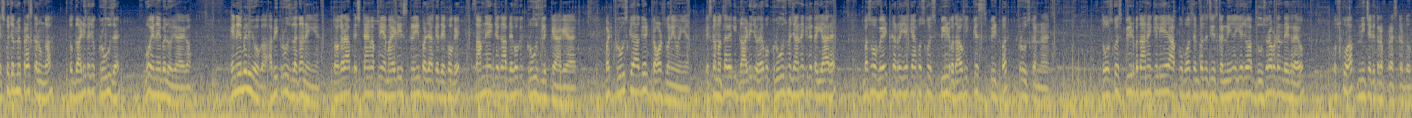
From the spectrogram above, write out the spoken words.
इसको जब मैं प्रेस करूँगा तो गाड़ी का जो क्रूज है, वो इनेबल हो जाएगा. इनेबल ही होगा, अभी क्रूज लगा नहीं है। तो अगर आप इस टाइम अपनी एमआईडी स्क्रीन पर जाके देखोगे, सामने एक जगह आप देखोगे क्रूज लिख के आ गया है। बट क्रूज के आगे डॉट्स बनी हुई हैं। इसका मतलब है कि गाड़ी जो है वो क्रूज में जाने के लिए तैयार है। बस वो वेट कर रही है कि आप उसको स्पीड बताओ कि किस स्पीड पर क्रूज करना है। तो उसको स्पीड बताने के लिए आपको बहुत सिंपल सी चीज़ करनी है। ये जो आप दूसरा बटन देख रहे हो, उसको आप नीचे की तरफ़ प्रेस कर दो।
